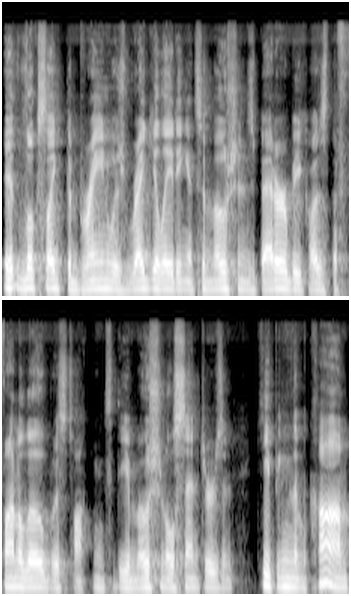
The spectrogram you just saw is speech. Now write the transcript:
it looks like the brain was regulating its emotions better because the frontal lobe was talking to the emotional centers and keeping them calm.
